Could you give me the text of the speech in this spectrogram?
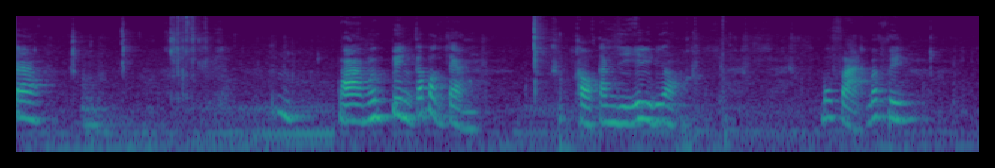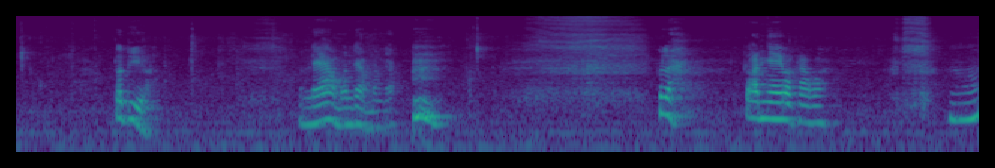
จ้าอืมปลาหมึกปิ้งกับปักแจงเข้ากันดีดีพี่น้อง บ่ฝาดบ่ฟินก็ดีอะมันแล้วมันแล้วมันแล้วเพื่อตอนไงวะครับวะอืม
